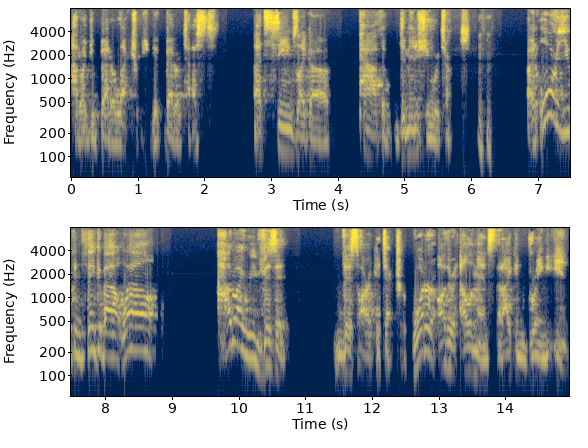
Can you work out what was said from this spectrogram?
How do I do better lectures, get better tests? That seems like a path of diminishing returns. right? Or you can think about, well, how do I revisit this architecture? What are other elements that I can bring in?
